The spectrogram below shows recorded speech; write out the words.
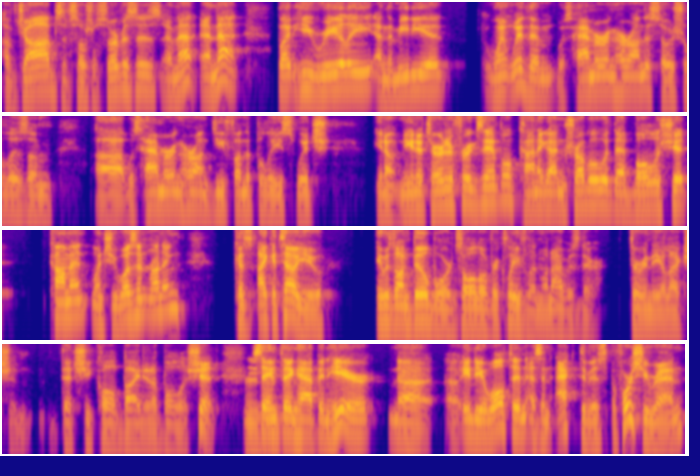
of jobs, of social services, and that and that. But he really and the media went with him was hammering her on the socialism, uh, was hammering her on defund the police, which you know Nina Turner, for example, kind of got in trouble with that bowl of shit comment when she wasn't running, because I could tell you it was on billboards all over Cleveland when I was there during the election that she called Biden a bowl of shit. Mhm. Same thing happened here. Uh, uh, India Walton, as an activist before she ran,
